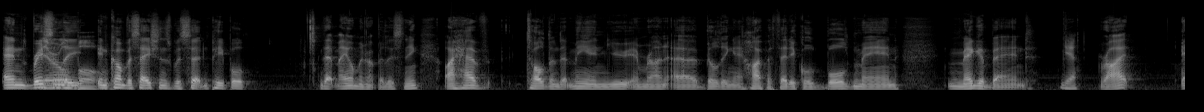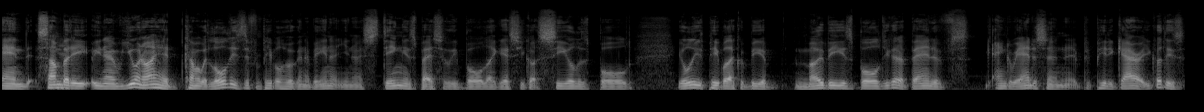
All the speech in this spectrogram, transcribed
And recently, bald. in conversations with certain people that may or may not be listening, I have told them that me and you, Imran, are building a hypothetical bald man mega band, Yeah. right? And somebody, you know, you and I had come up with all these different people who are going to be in it. You know, Sting is basically bald, I guess. You got Seal is bald. All these people that could be a Moby is bald. You got a band of Angry Anderson, uh, Peter Garrett. You got these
